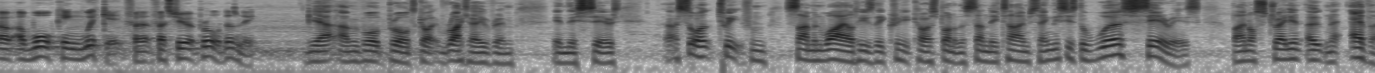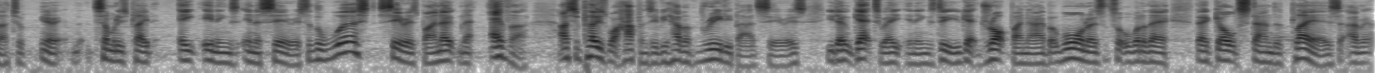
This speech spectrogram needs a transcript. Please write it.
a, a walking wicket for, for Stuart Broad, doesn't he? Yeah, I mean Broad's got it right over him in this series. I saw a tweet from Simon Wilde, who's the cricket correspondent of the Sunday Times, saying this is the worst series by an Australian opener ever to you know someone who's played eight innings in a series. So the worst series by an opener ever. I suppose what happens if you have a really bad series, you don't get to eight innings, do you? You get dropped by now. But Warner's sort of one of their, their gold standard players. I mean,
